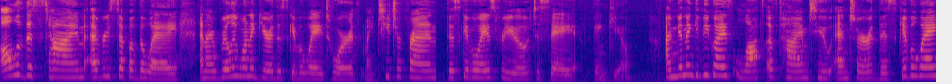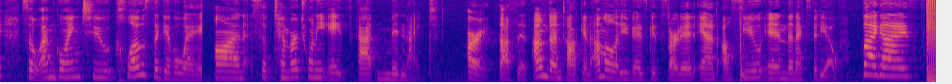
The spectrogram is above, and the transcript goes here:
all of this time, every step of the way, and I really want to gear this giveaway towards my teacher friends. This giveaway is for you to say thank you. I'm to give you guys lots of time to enter this giveaway, so I'm going to close the giveaway on September 28th at midnight. All right, that's it. I'm done talking. I'm to let you guys get started, and I'll see you in the next video. Bye, guys!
